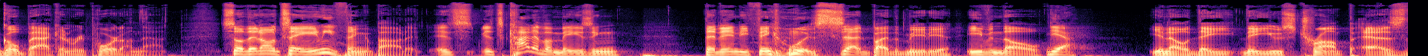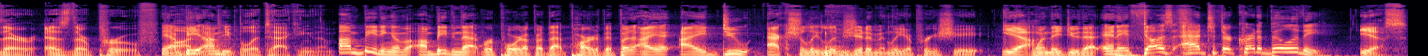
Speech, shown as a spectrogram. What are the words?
go back and report on that. So they don't say anything about it. It's it's kind of amazing that anything was said by the media, even though yeah you know they they use Trump as their as their proof yeah, on I'm, people attacking them. I'm beating I'm beating that report up at that part of it, but I I do actually mm. legitimately appreciate yeah. when they do that, and it does add to their credibility. Yes,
